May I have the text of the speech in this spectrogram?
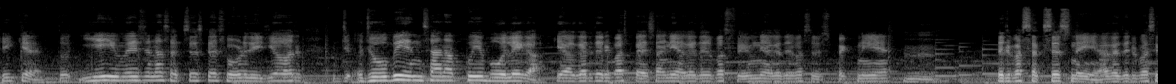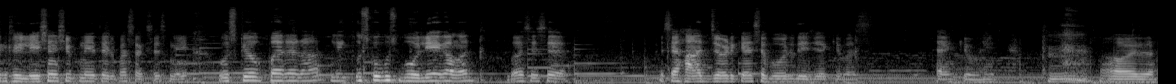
ठीक है? तो ये इमेज ना सक्सेस का छोड़ दीजिए और ज- भी इंसान आपको ये बोलेगा कि अगर तेरे पास पैसा नहीं अगर तेरे पास फेम नहीं अगर तेरे पास रिस्पेक्ट नहीं है हम्म। तेरे पास सक्सेस नहीं है अगर तेरे पास एक रिलेशनशिप नहीं है तेरे पास सक्सेस नहीं है उसके ऊपर है ना लाइक उसको कुछ बोलिएगा मत बस इसे इसे हाथ जोड़ के ऐसे बोल दीजिए कि बस थैंक यू भाई। हम्म। और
